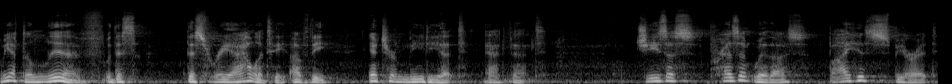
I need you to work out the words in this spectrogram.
we have to live with this, this reality of the intermediate advent. Jesus present with us by his Spirit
